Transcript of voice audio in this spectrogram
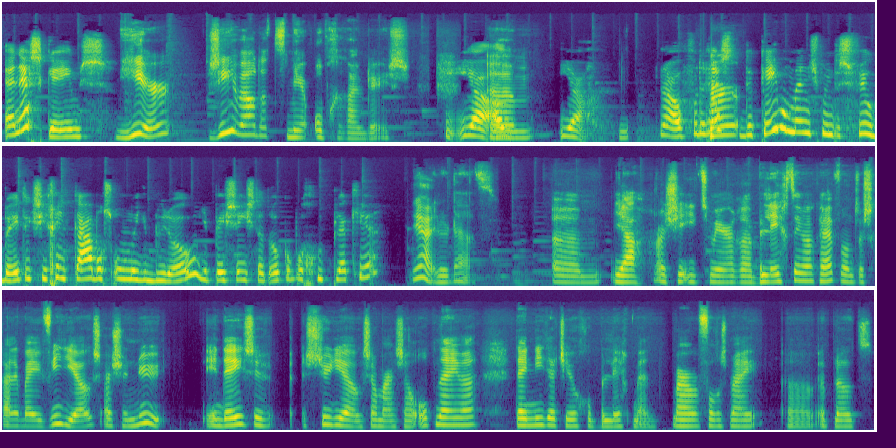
NS Games. Hier zie je wel dat het meer opgeruimder is. Ja, um, ja. Nou, voor de rest, de cable management is veel beter. Ik zie geen kabels onder je bureau. Je PC staat ook op een goed plekje. Ja, inderdaad. Um, ja, als je iets meer uh, belichting ook hebt, want waarschijnlijk bij je video's, als je nu in deze studio, zeg maar, zou opnemen, denk niet dat je heel goed belicht bent. Maar volgens mij uh, uploadt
